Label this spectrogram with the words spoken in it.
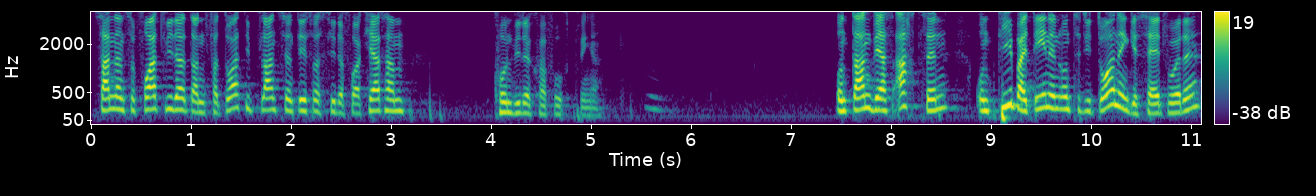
sind dann sofort wieder, dann verdorrt die Pflanze und das, was sie davor gehört haben, kann wieder keine Frucht bringen. Und dann Vers 18, und die, bei denen unter die Dornen gesät wurde,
